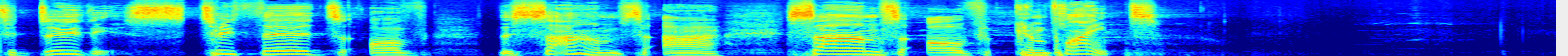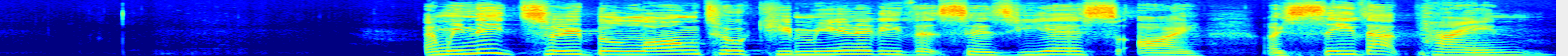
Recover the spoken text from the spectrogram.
to do this. Two thirds of the Psalms are Psalms of complaints. And we need to belong to a community that says, Yes, I, I see that pain.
